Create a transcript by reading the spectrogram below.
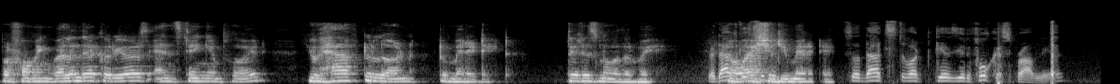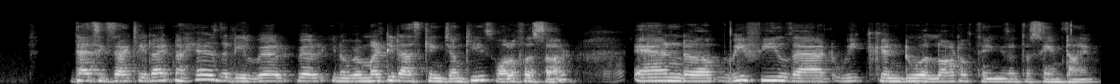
performing well in their careers and staying employed, you have to learn to meditate. There is no other way. Now, why should you meditate? So that's what gives you the focus, probably. Eh? That's exactly right. Now here's the deal: where where you know we're multitasking junkies, all of us are, uh-huh. and uh, we feel that we can do a lot of things at the same time,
